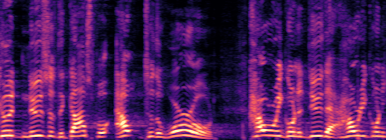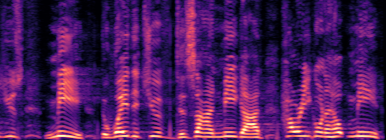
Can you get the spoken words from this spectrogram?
good news of the gospel out to the world. How are we going to do that? How are you going to use me the way that you have designed me, God? How are you going to help me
